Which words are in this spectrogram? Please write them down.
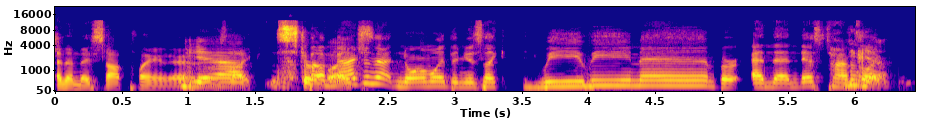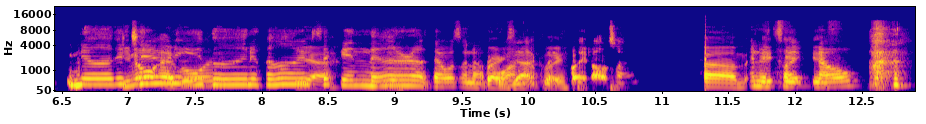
and then they stopped playing it. And It was yeah, like, but lights. imagine that normally the music's like, we remember. And then this time's Yeah. like, no, the you know tiny everyone- little voice Yeah. up in the Yeah. road. That was another Right, one that exactly. we played all the time. um, And it- it's like, it- if- no,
